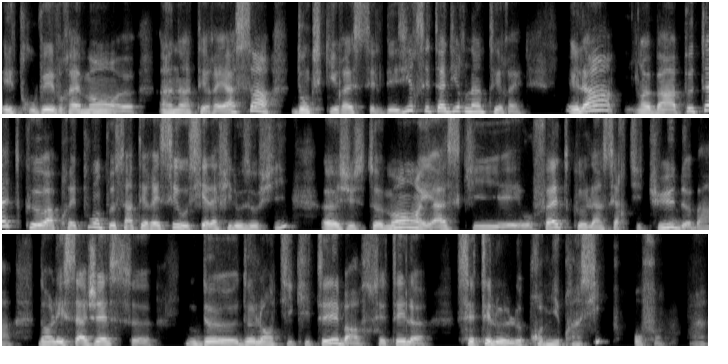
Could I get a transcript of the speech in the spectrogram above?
et trouver vraiment un intérêt à ça. Donc ce qui reste, c'est le désir, c'est-à-dire l'intérêt. Et là, euh, bah, peut-être qu'après tout, on peut s'intéresser aussi à la philosophie, euh, justement, et à ce qui est au fait que l'incertitude, bah, dans les sagesses de, de l'Antiquité, bah, c'était le, c'était le, premier principe, au fond. Hein.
